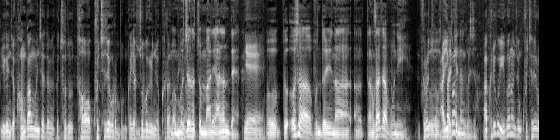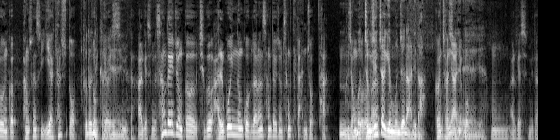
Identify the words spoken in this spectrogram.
이게 이제 건강 문제다 보니까 저도 더 구체적으로 그러니까 여쭤보기는 좀 그런데요. 뭐, 뭐 저는 좀 많이 아는데 예. 어, 그 의사분들이나 어, 당사자분이 그렇죠. 그 아, 밝히는 거죠. 아 그리고 이거는 좀 구체적으로 그러니까 방송에서 이야기할 수도 없도록 되어 있습니다. 예, 예. 알겠습니다. 상당히 좀그 지금 알고 있는 것보다는 상당히 좀 상태가 안 좋다. 음, 그 정도로 뭐 정신적인 문제는 아니다. 그건 전혀 아니고. 예, 예. 음, 알겠습니다.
